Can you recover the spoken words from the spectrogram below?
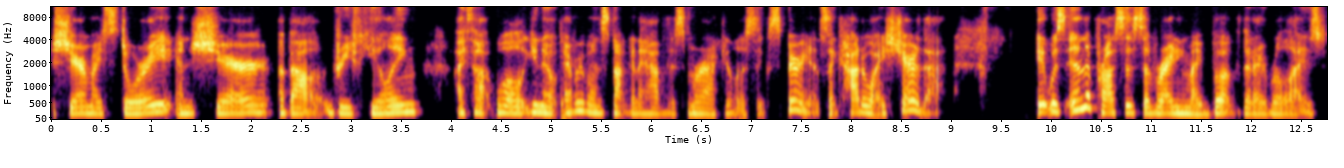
share my story and share about grief healing, I thought, well, you know, everyone's not going to have this miraculous experience. Like, how do I share that? It was in the process of writing my book that I realized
